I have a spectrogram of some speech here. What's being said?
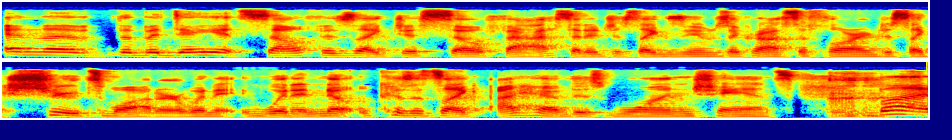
and the the bidet itself is like just so fast that it just like zooms across the floor and just like shoots water when it when it know because it's like I have this one chance, but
